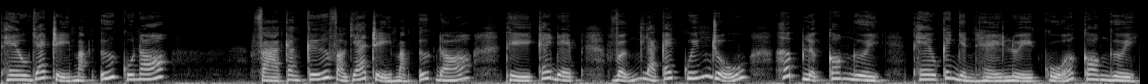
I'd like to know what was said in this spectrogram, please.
theo giá trị mặc ước của nó và căn cứ vào giá trị mặn ước đó, thì cái đẹp vẫn là cái quyến rũ, hấp lực con người theo cái nhìn hệ lụy của con người.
